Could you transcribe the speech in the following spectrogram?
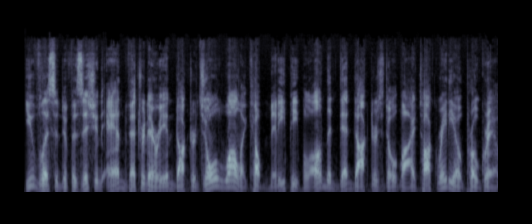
You've listened to physician and veterinarian Dr. Joel Wallach help many people on the Dead Doctors Don't Lie talk radio program.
